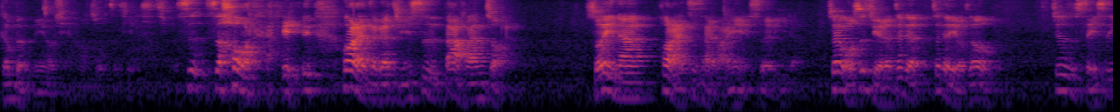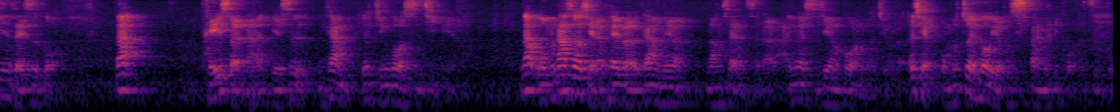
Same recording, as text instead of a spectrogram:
根本没有想要做这件事情，是是后来 后来整个局势大翻转，所以呢，后来制裁法院也设立了。所以我是觉得这个这个有时候就是谁是因谁是果。那陪审呢也是，你看又经过十几年了。那我们那时候写的 paper 当然没有 nonsense 了啦，因为时间又过那么久了，而且我们最后也不是在美国的制度。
